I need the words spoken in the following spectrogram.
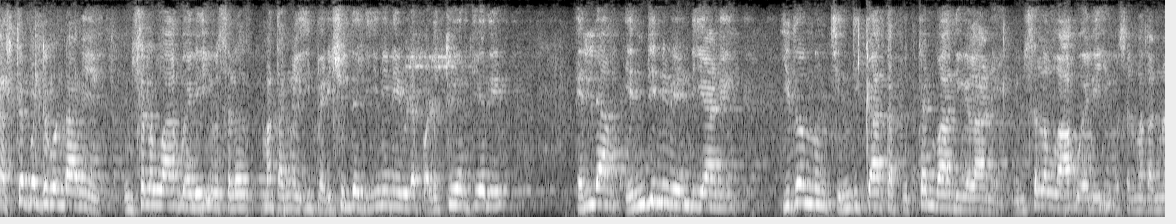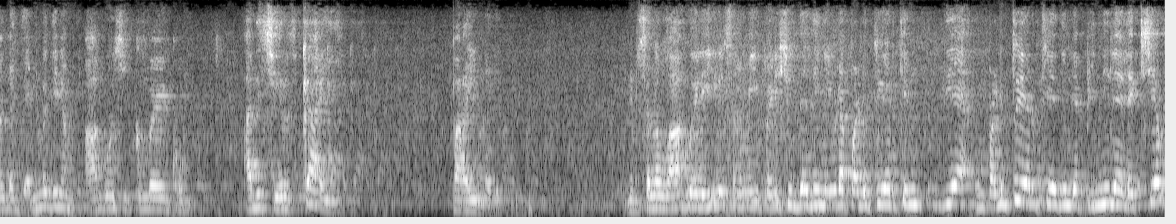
കഷ്ടപ്പെട്ടുകൊണ്ടാണ് മുസലല്ലാഹു അലഹി വസ്ലമ തങ്ങൾ ഈ പരിശുദ്ധ ദീനിനെ ഇവിടെ പടുത്തുയർത്തിയത്? എല്ലാം എന്തിനു വേണ്ടിയാണ് ഇതൊന്നും ചിന്തിക്കാത്ത പുത്തൻവാദികളാണ്. നബ്സല്ലാഹു അലൈഹി വസ്ലമ തങ്ങളുടെ ജന്മദിനം ആഘോഷിക്കുമ്പോഴേക്കും അത് ചെറുക്കായി പറയുന്നത്. നബ്സല്ലാഹു അലൈഹി വസ്ലമ ഈ പരിശുദ്ധ ദിനം ഇവിടെ പടുത്തുയർത്തിയ പടുത്തുയർത്തിയതിന്റെ പിന്നിലെ ലക്ഷ്യം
